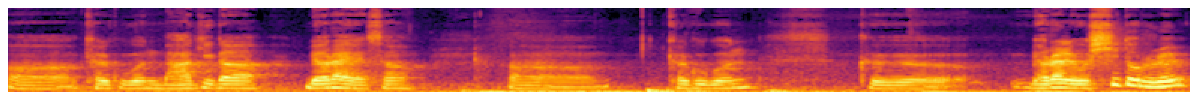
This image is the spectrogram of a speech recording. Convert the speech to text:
어, 결국은 마귀가 멸하여서 어, 결국은 그 멸하려고 시도를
